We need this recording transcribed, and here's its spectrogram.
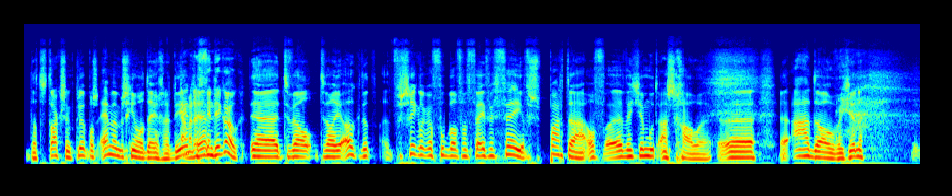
dat straks een club als Emmen misschien wel degradeert. Ja, maar dat hè? vind ik ook. Eh, terwijl, terwijl je ook dat verschrikkelijke voetbal van VVV of Sparta of weet je moet aanschouwen. ADO, weet je. Nou,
